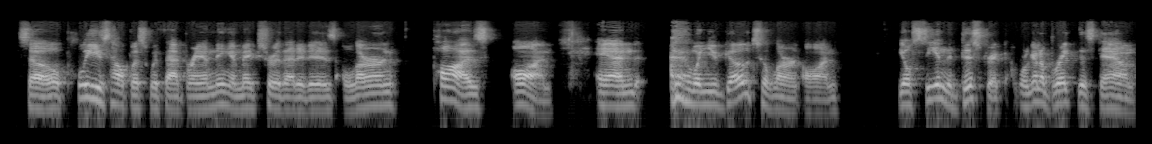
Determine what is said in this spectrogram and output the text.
So please help us with that branding and make sure that it is learn, pause, on. And when you go to learn on, you'll see in the district, we're going to break this down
